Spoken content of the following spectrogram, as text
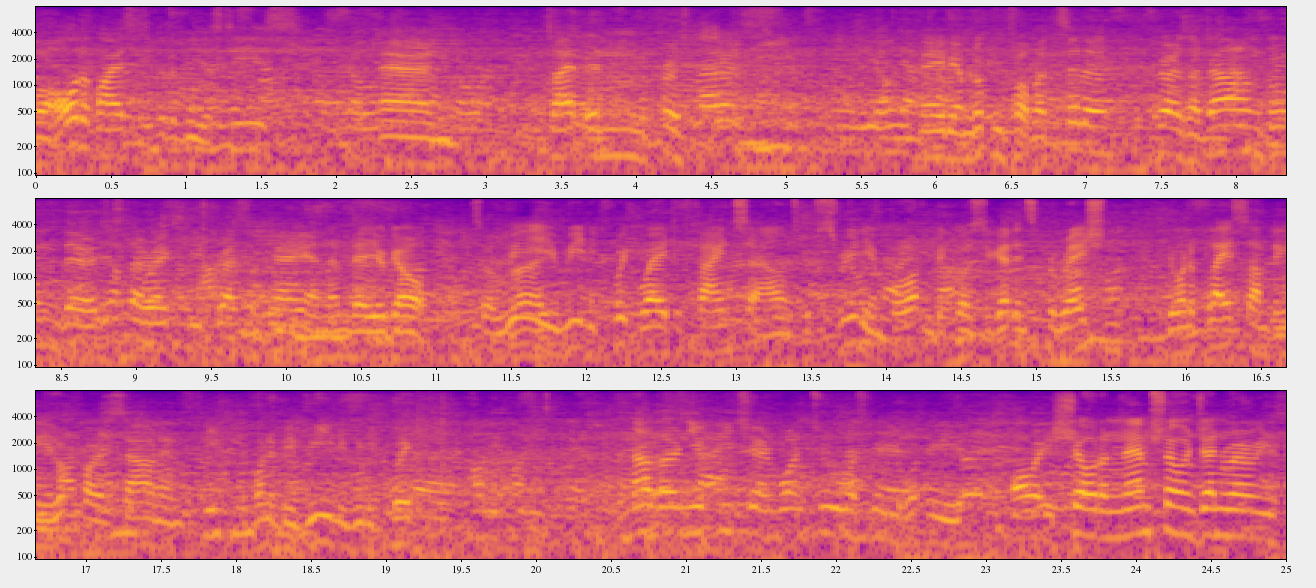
or all devices with the VSTs, and type in the first letters. Maybe I'm looking for Bazille, cursor down, boom, there it is directly, press OK, and then there you go. So really, really quick way to find sounds, which is really important because you get inspiration. You want to play something, you look for a sound, and you want to be really, really quick. Another new feature in 1.2 was really what we already showed on NAMM show in January is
